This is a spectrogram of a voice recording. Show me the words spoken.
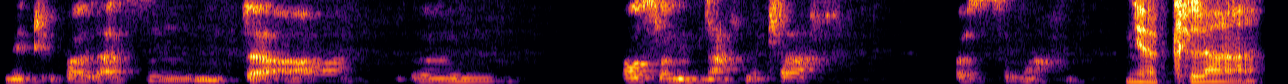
mit überlassen, da äh, aus so einem Nachmittag was zu machen. Ja, klar.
